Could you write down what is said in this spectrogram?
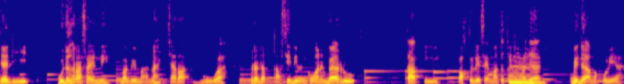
Jadi gue udah ngerasain nih bagaimana cara gue beradaptasi di lingkungan yang baru. Tapi waktu di SMA tuh tetap Hmm. aja beda sama kuliah.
